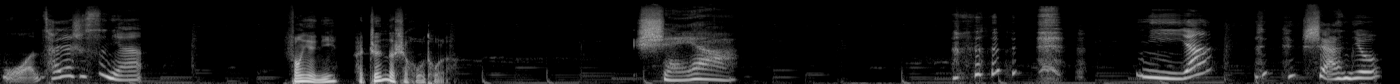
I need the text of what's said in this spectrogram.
我才认识四年。方艳妮还真的是糊涂了。谁呀？你呀，傻妞。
